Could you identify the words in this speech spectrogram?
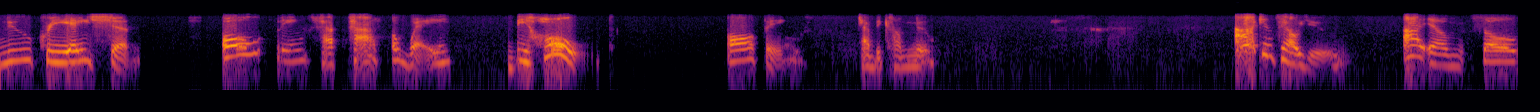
new creation. Old things have passed away. Behold, all things have become new. I can tell you, I am so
